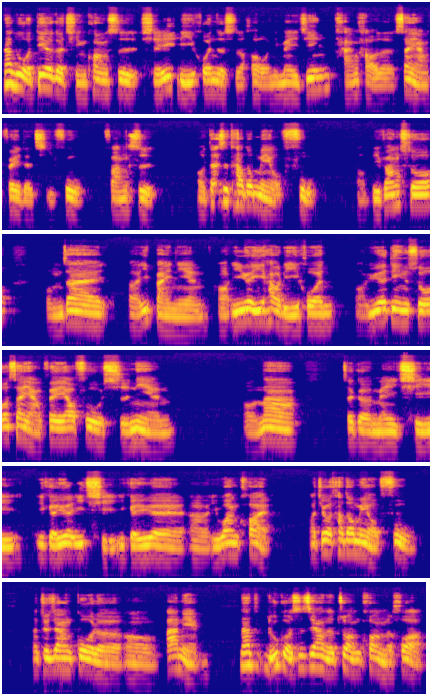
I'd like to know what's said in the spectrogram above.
那如果第二个情况是协议离婚的时候，你们已经谈好了赡养费的给付方式哦，但是他都没有付哦。比方说我们在呃一百年哦一月一号离婚哦，约定说赡养费要付十年哦，那这个每期一个月一期，一个月呃一万块啊，结果他都没有付，那就这样过了哦八年。那如果是这样的状况的话，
